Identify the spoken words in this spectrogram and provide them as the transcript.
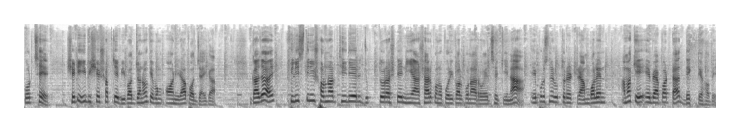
করছে, সেটি বিশ্বের সবচেয়ে বিপজ্জনক এবং অনিরাপদ জায়গা। গাজায় ফিলিস্তিনি শরণার্থীদের যুক্তরাষ্ট্রে নিয়ে আসার কোনো পরিকল্পনা রয়েছে কি না? এ প্রশ্নের উত্তরে ট্রাম্প বলেন, আমাকে এ ব্যাপারটা দেখতে হবে।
